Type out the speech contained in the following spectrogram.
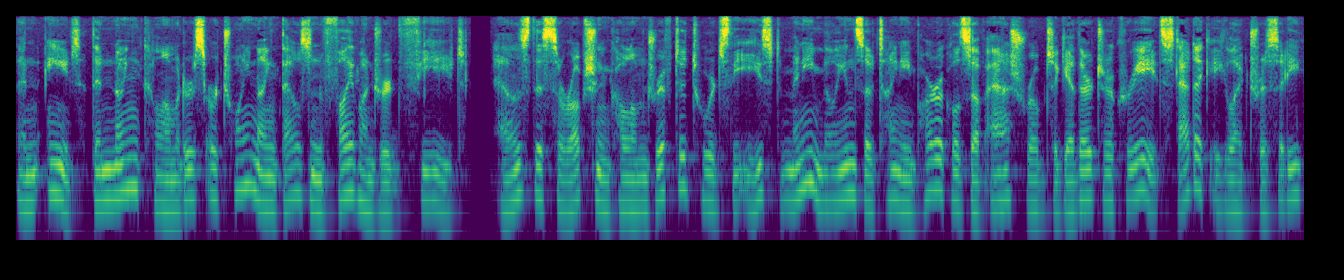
then 8, then 9 kilometers or 29,500 feet. As this eruption column drifted towards the east, many millions of tiny particles of ash rubbed together to create static electricity,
